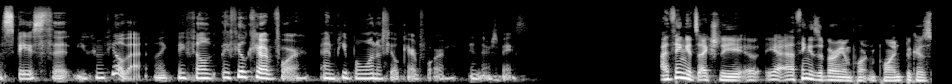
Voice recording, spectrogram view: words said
a space that you can feel that like they feel they feel cared for, and people want to feel cared for in their space. I think it's actually uh, yeah, I think it's a very important point because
